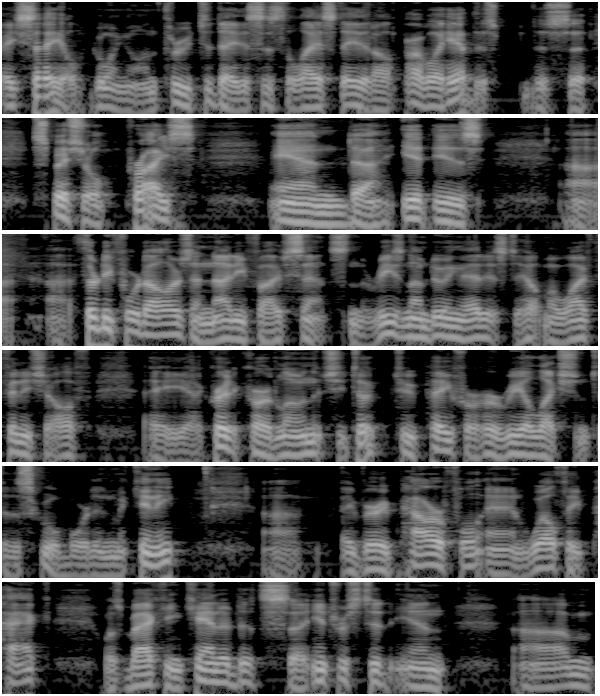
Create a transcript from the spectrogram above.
a sale going on through today. This is the last day that I'll probably have this this uh, special price, and uh, it is uh, uh, $34.95. And the reason I'm doing that is to help my wife finish off a, a credit card loan that she took to pay for her reelection to the school board in McKinney. Uh, a very powerful and wealthy PAC was backing candidates uh, interested in um,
